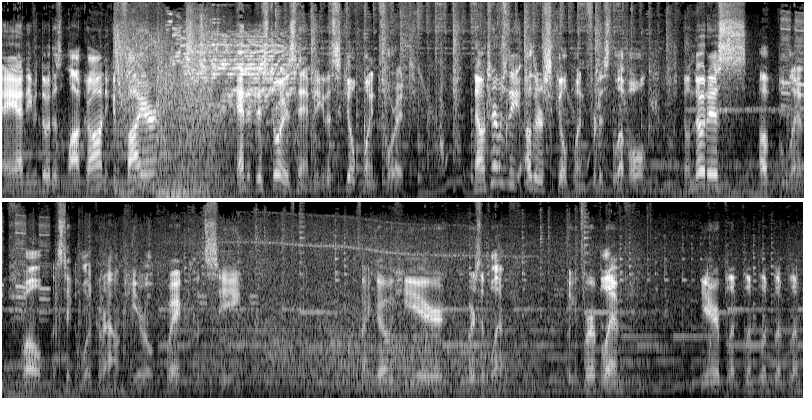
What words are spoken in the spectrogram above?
and even though it doesn't lock on, you can fire, and it destroys him. You get a skill point for it. Now, in terms of the other skill point for this level, you'll notice a blimp. Well, let's take a look around here real quick. Let's see. If I go here, where's the blimp? Looking for a blimp. Here, blimp, blimp, blimp, blimp, blimp.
